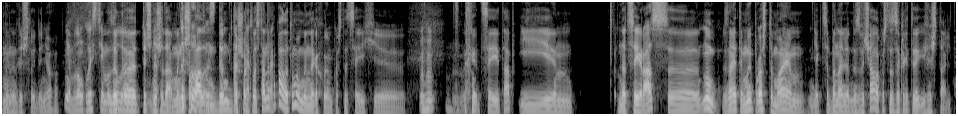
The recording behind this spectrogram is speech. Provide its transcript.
Ми не дійшли до нього. Ні, в лонглисті ми були. е, точніше, да, ми До не попали до, до шорт-листа так, не так. попали, тому ми не рахуємо просто цей. Угу. цей етап. І на цей раз, ну, знаєте, ми просто маємо, як це банально не звучало, просто закрити гештальт.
